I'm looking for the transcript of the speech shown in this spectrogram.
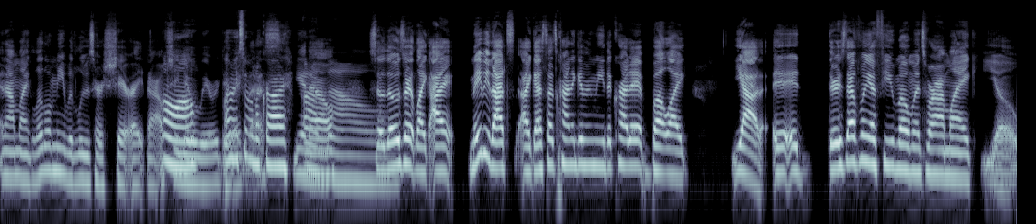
and I'm like, little me would lose her shit right now if she knew we were doing makes me wanna this, cry. You I know. know. So those are like I maybe that's I guess that's kind of giving me the credit, but like yeah, it, it there's definitely a few moments where I'm like, yo,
